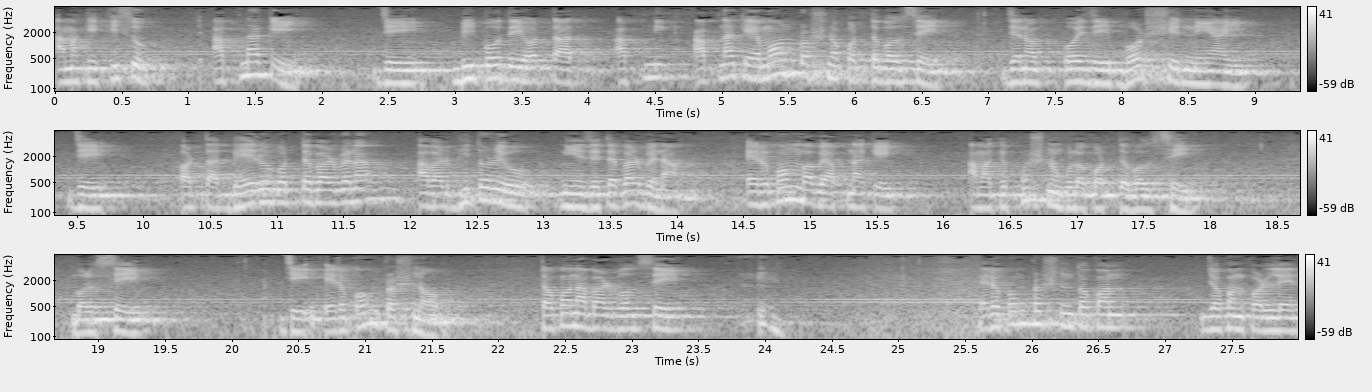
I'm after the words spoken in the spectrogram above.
আমাকে কিছু, আপনাকে যে বিপদে, অর্থাৎ আপনি, আপনাকে এমন প্রশ্ন করতে বলছে যেন ওই যে বর্ষির ন্যায় যে, অর্থাৎ বেরও করতে পারবে না, আবার ভিতরেও নিয়ে যেতে পারবে না। এরকমভাবে আপনাকে আমাকে প্রশ্নগুলো করতে বলছে। বলছে যে, এরকম প্রশ্ন। তখন আবার বলছে, এরকম প্রশ্ন তখন যখন করলেন,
